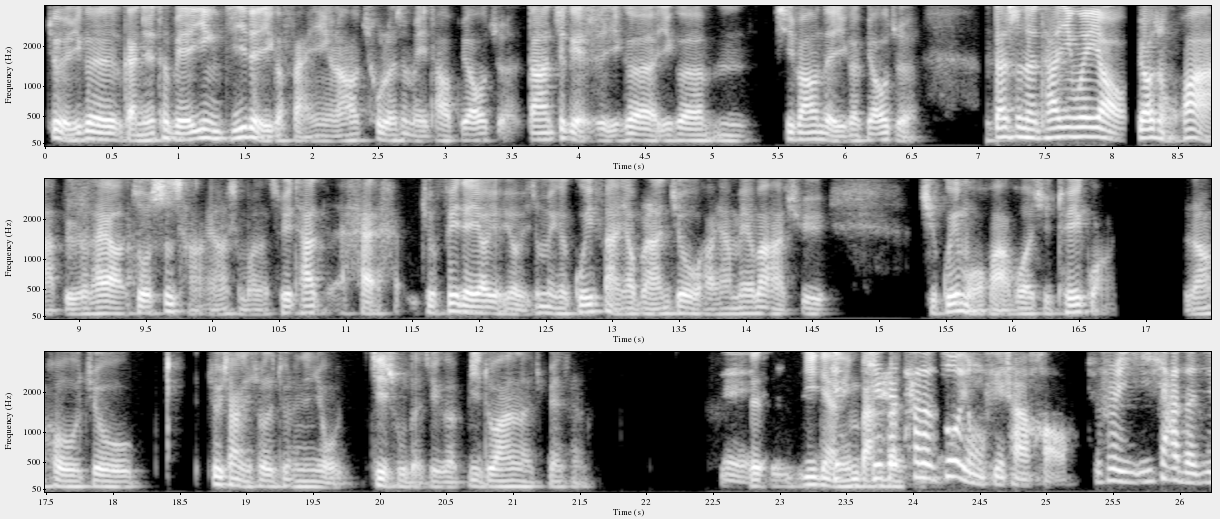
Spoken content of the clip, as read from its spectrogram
就有一个感觉特别应激的一个反应，然后出了这么一套标准。当然，这个也是一个一个嗯西方的一个标准，但是呢，它因为要标准化，比如说它要做市场呀什么的，所以它还还就非得要有有这么一个规范，要不然就好像没有办法去去规模化或者去推广，然后就。就像你说的，就是有技术的这个弊端了，就变成对一点零版。其实它的作用非常好，就是一下子就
